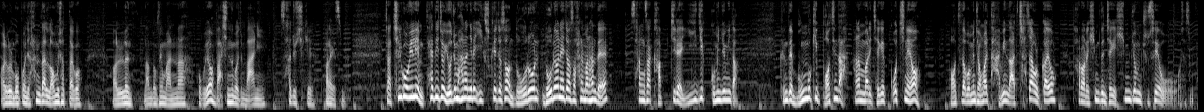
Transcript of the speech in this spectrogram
얼굴 못 본 지 한 달 넘으셨다고 얼른 남동생 만나 보고요. 맛있는 거 좀 많이 사주시길 바라겠습니다. 자, 7951님, 테디 저 요즘 하는 일에 익숙해져서 노련, 노련해져서 할만한데 상사 갑질에 이직 고민 중입니다. 근데 묵묵히 버틴다 하는 말이 제게 꽂히네요. 버티다 보면 정말 답이 나 찾아올까요? 하루하루 힘든 제게 힘 좀 주세요. 하셨습니다.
